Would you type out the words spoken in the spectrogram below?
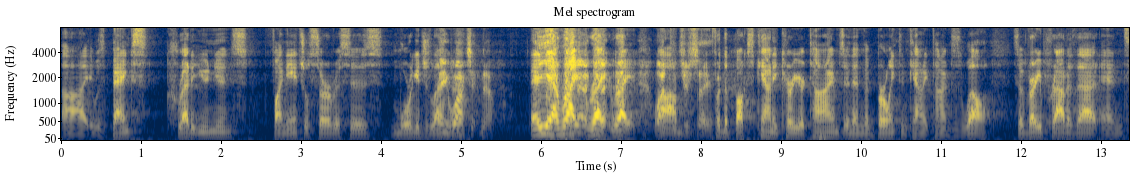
Uh, it was banks, credit unions, financial services, mortgage Hey, lender. watch it now. Uh, yeah, right, right, right. Um, Watch what you're saying. For the Bucks County Courier Times and then the Burlington County Times as well. So very proud of that, and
